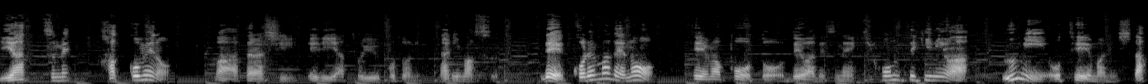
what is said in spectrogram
8つ目、8個目のまあ、新しいエリアということになります。で、これまでのテーマポートではですね、基本的には海をテーマにした、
